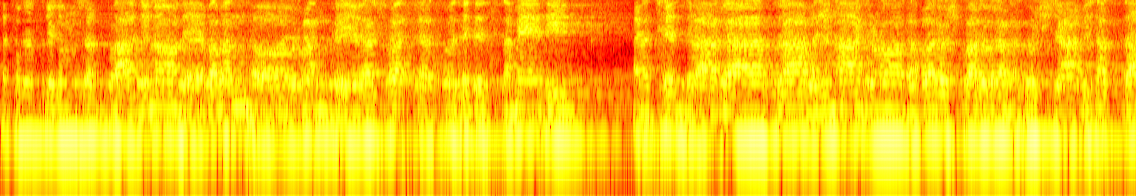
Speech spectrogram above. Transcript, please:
चतुस्त्रिपुंसद्वाजिनो देवबन्धोर्वङ्क्रीरश्वस्य स्मृतिः समेति। अच्छिद्रागात्रावयुना कृणोदपरुष्परुरणघुष्याभिशस्ता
